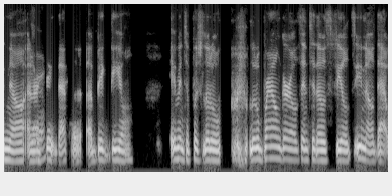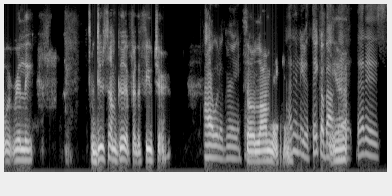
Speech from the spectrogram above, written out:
You know, and True. I think that's a, a big deal. Even to push little little brown girls into those fields, you know, that would really do some good for the future. I would agree. So lawmaking. I didn't even think about yeah. that. That is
